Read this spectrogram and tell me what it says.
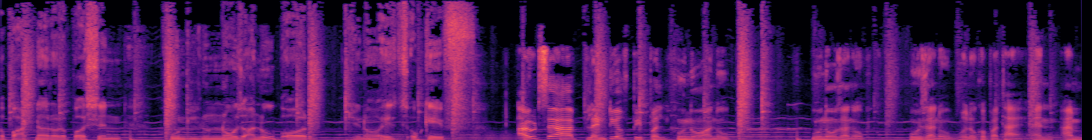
a partner or a person who knows Anoop, or you know, it's okay if I would say I have plenty of people who know Anoop, who knows Anoop, who is Anoop, वो लोग को पता है and I'm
